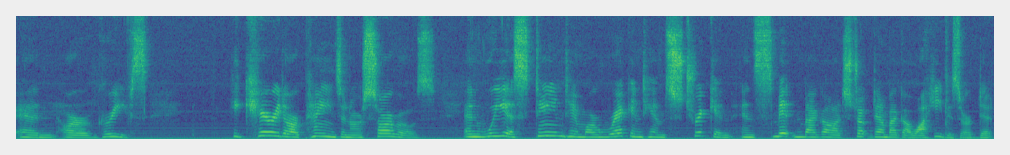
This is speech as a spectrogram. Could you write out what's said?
and our griefs. He carried our pains and our sorrows, and we esteemed him or reckoned him stricken and smitten by God, struck down by God. Why he deserved it.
